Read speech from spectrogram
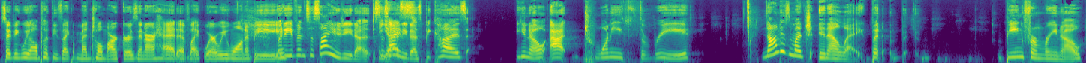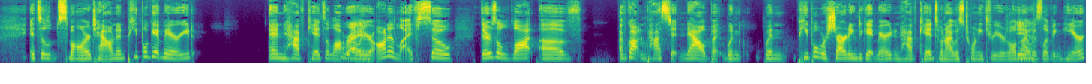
So I think we all put these like mental markers in our head of like where we want to be. But even society does. Society Yes. does because you know, at 23, not as much in LA, but being from Reno, it's a smaller town and people get married and have kids a lot Right. earlier on in life. So there's a lot of I've gotten past it now, but when when people were starting to get married and have kids when I was 23 years old and I was living here,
